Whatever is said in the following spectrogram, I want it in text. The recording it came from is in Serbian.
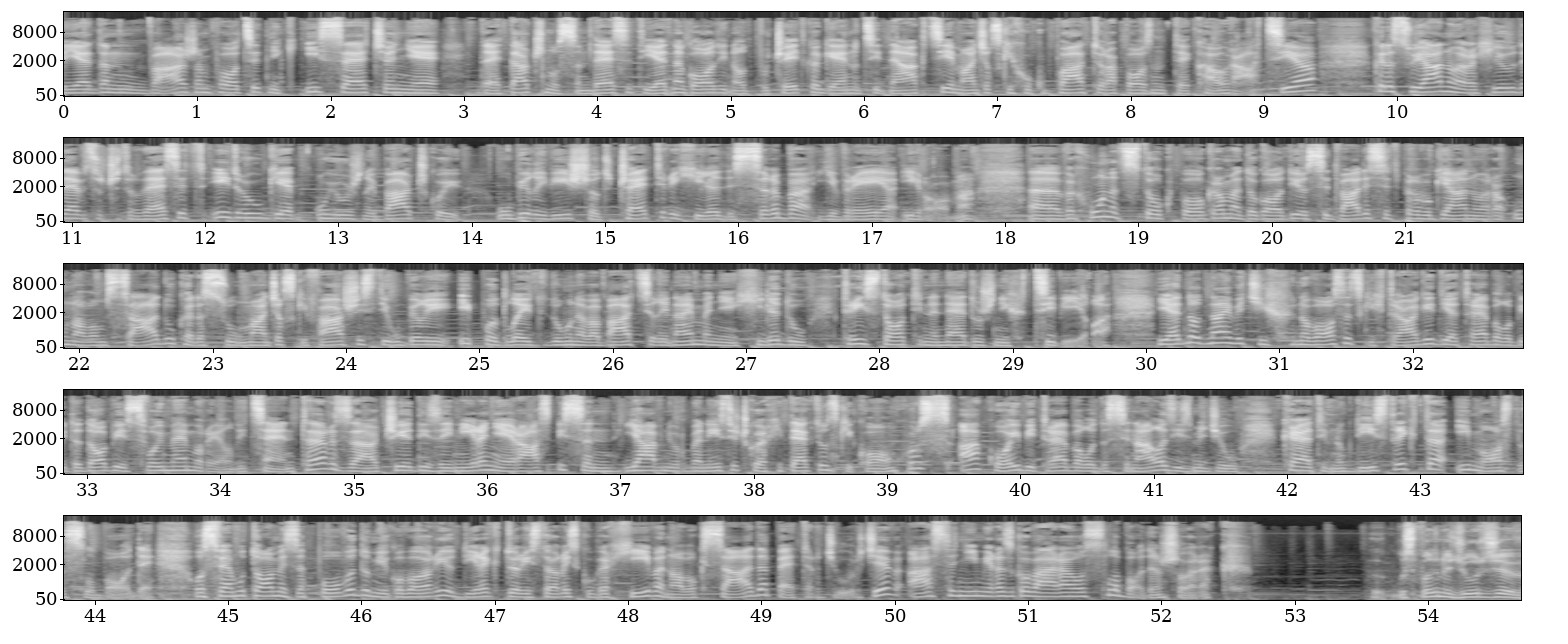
jedan važan podsjetnik i sećanje da je tačno 81 godina od početka genocidne akcije mađarskih okupatora poznate kao Racija, kada su januara 1942. u Južnoj Bačkoj ubili više od 4000 Srba, Jevreja i Roma. E, vrhunac tog pogroma dogodio se 21. januara u Novom Sadu kada su mađarski fašisti ubili i pod led Dunava bacili najmanje 1300 nedužnih civila. Jedna od najvećih novosadskih tragedija trebalo bi da dobije svoj memorialni centar za čije dizajniranje je raspisan javni urbanističko-arhitektonski konkurs, a koji bi trebalo da se nalazi između kreativnog distrikta i mosta Sloboda slobode. O svemu tome za povodom je govorio direktor Istorijskog arhiva Novog Sada Petar Đurđev, a sa njim je razgovarao Slobodan Šorak. Gospodine Đurđev,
